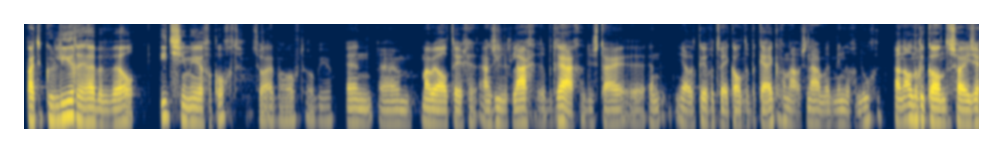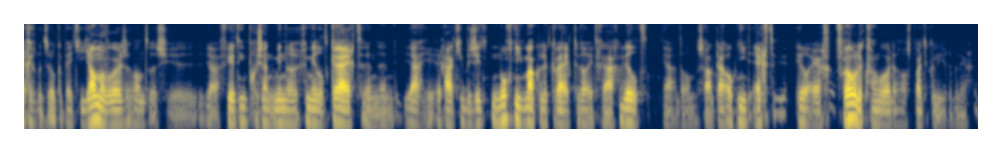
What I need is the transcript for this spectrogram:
Particulieren hebben wel ietsje meer verkocht, zo uit mijn hoofd ook weer. En, ehm, maar wel tegen aanzienlijk lagere bedragen. Dus daar, eh, en ja, dat kun je van twee kanten bekijken. Van nou, is namelijk minder genoegen. Aan de andere kant zou je zeggen, dat is ook een beetje jammer voor ze. Want als je ja, 14% minder gemiddeld krijgt en, en ja, je raakt je bezit nog niet makkelijk kwijt terwijl je het graag wilt. Ja, dan zou ik daar ook niet echt heel erg vrolijk van worden als particuliere belegger.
